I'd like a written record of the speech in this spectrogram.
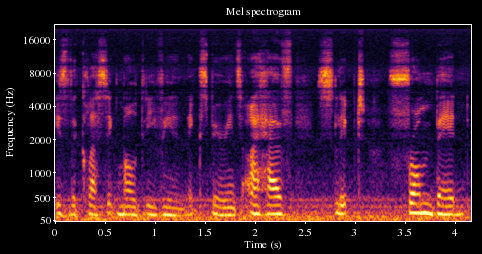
is the classic Maldivian experience. I have slipped from bed,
